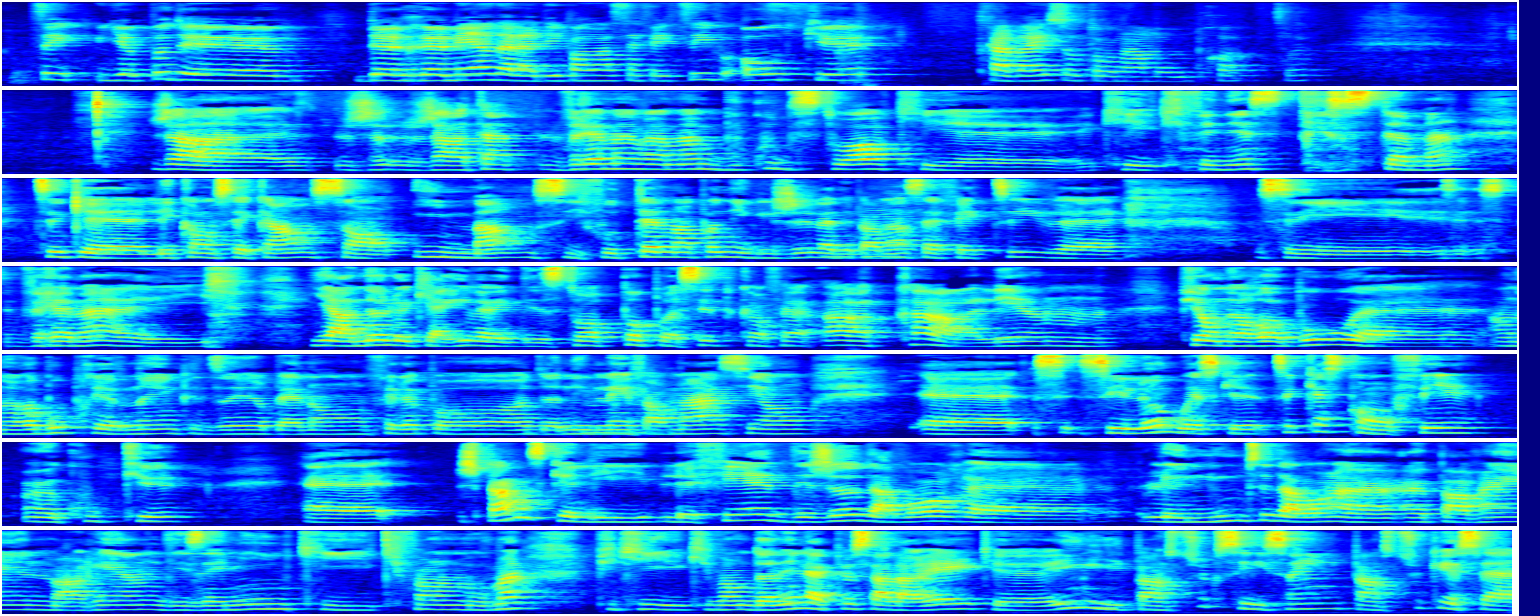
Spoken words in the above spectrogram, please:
Tu sais, il n'y a pas de, de remède à la dépendance affective autre que travailler sur ton amour propre. J'entends vraiment, vraiment beaucoup d'histoires qui, euh, qui, qui, finissent tristement. Tu sais que les conséquences sont immenses. Il faut tellement pas négliger la dépendance affective. Euh, c'est vraiment. Il y en a là, qui arrivent avec des histoires pas possibles, qu'on fait Ah, Colin! Puis on aura beau, euh, on aura beau prévenir puis dire Ben non, fais-le pas, donner de mm. l'information. c'est là où est-ce que. Tu sais, qu'est-ce qu'on fait un coup que. Euh, je pense que les, le fait déjà d'avoir euh, le nous, d'avoir un, un, parrain, une marraine, des amis qui, qui font le mouvement, puis qui, qui, vont te donner la puce à l'oreille que hey, penses-tu que c'est sain? Penses-tu que ça,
